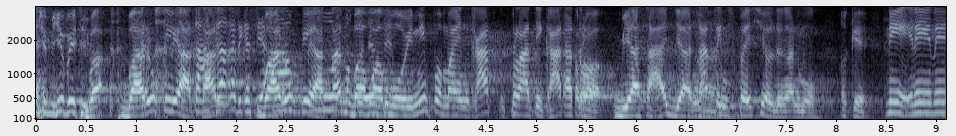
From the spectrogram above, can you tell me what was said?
MU beda. Ba- baru kelihatan Kagak baru kelihatan bahwa Mo ini pemain kat, pelatih katro. Katro. biasa aja nothing special dengan Mo Oke. Nih, ini ini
